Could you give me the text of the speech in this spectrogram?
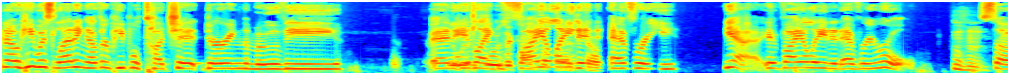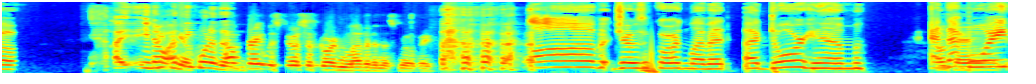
know, he was letting other people touch it during the movie, and It it, like it was a compromise violated every, yeah, it violated every rule. Mm-hmm. So I, you know, I think of- one of the How great was Joseph Gordon-Levitt in this movie? love Joseph Gordon-Levitt, adore him, and that boy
